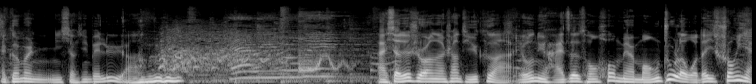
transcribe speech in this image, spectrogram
哎，哥们儿，你小心被绿啊！哎，小学时候呢，上体育课啊，有个女孩子从后面蒙住了我的双眼。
